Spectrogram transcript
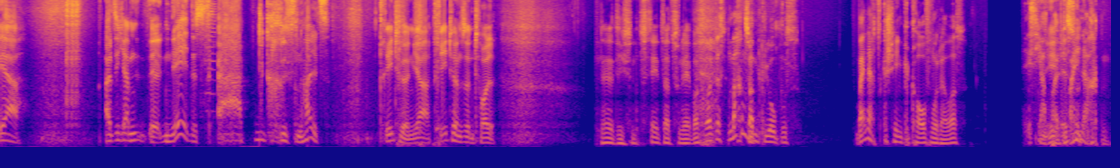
Ja, als ich am. Äh, nee, das. Ah, grüßen Hals. Drehtüren, ja. Drehtüren sind toll. Ne, die sind sensationell. Was wolltest du machen beim Globus? Weihnachtsgeschenke kaufen oder was? Ist ja nee, bald Essen. Weihnachten.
